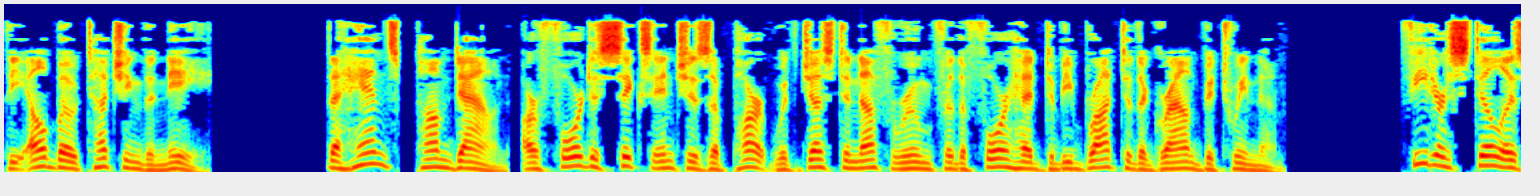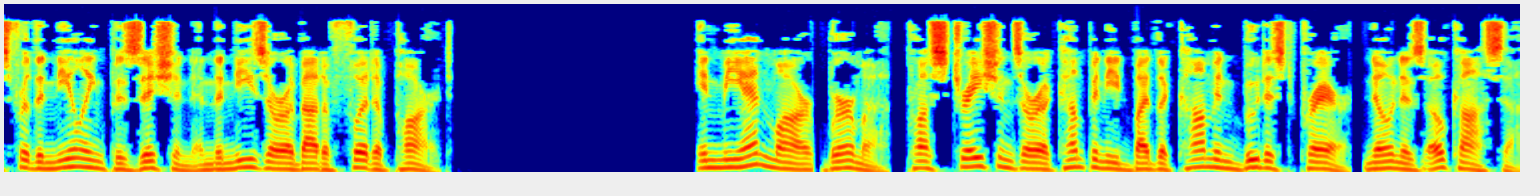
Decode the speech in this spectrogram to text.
the elbow touching the knee. The hands, palm down, are 4 to 6 inches apart with just enough room for the forehead to be brought to the ground between them. Feet are still as for the kneeling position and the knees are about a foot apart. In Myanmar Burma, prostrations are accompanied by the common Buddhist prayer, known as okasa.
